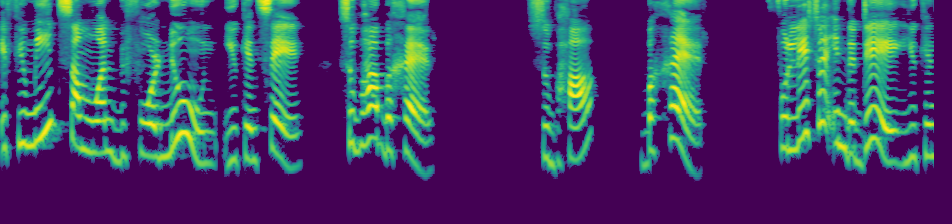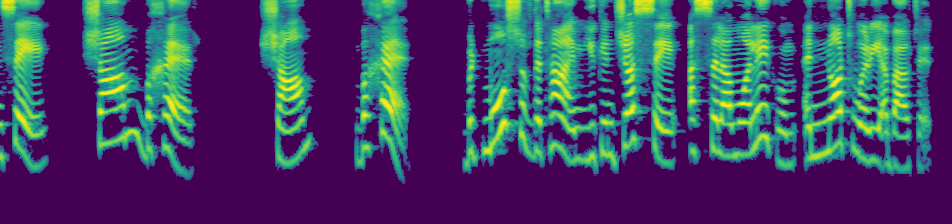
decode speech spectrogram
If you meet someone before noon, you can say Subha Bakhair. Subha Bakhair. For later in the day, you can say Sham Bakhair. Sham Bakhair. But most of the time, you can just say Assalamu alaikum and not worry about it.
